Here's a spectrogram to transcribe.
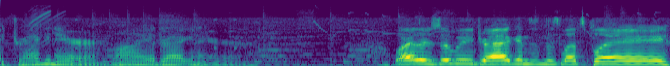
A Dragonair. Why a Dragonair? Why are there so many dragons in this Let's Play?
